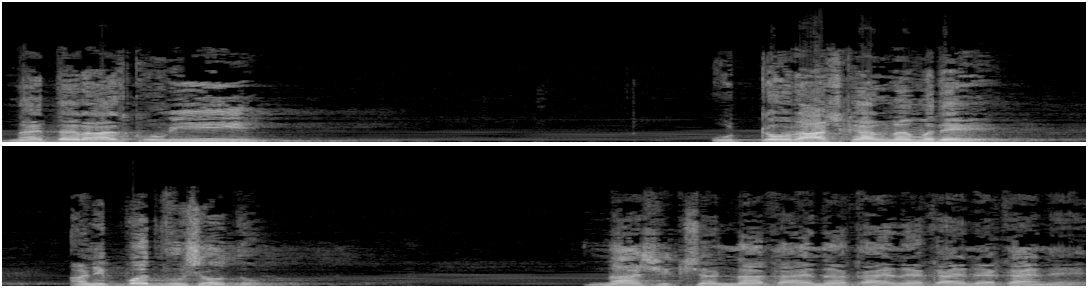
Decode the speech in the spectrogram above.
नाहीतर आज कोणी उठतो राजकारणामध्ये आणि पद भूषवतो. ना शिक्षण ना काय ना काय नाही काय नाही काय नाही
